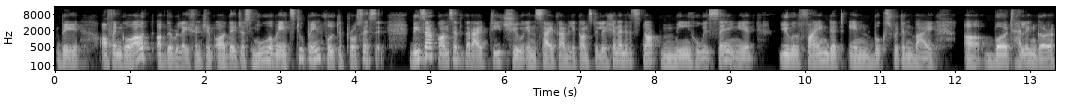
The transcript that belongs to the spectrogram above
they often go out of the relationship or they just move away. It's too painful to process it. These are concepts that I teach you inside Family Constellation, and it's not me who is saying it. You will find it in books written by uh, Bert Hellinger.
